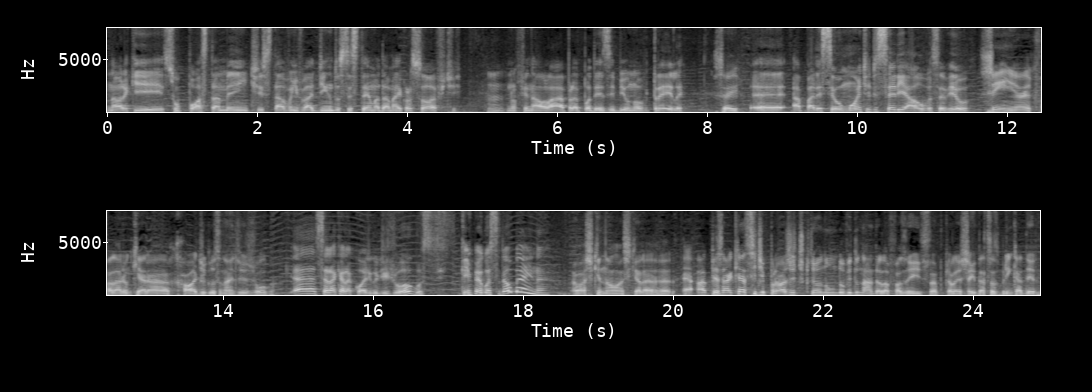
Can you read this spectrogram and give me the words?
na hora que supostamente estavam invadindo o sistema da Microsoft, hum. no final lá, para poder exibir o novo trailer. Sei. É, apareceu um monte de serial, você viu? Sim, é, falaram que era códigos, né, de jogo. É, será que era código de jogo? Quem pegou se deu bem, né? Eu acho que não, acho que era. É, apesar que a CD Projekt, eu não duvido nada ela fazer isso, sabe? porque ela é cheia dessas brincadeiras.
